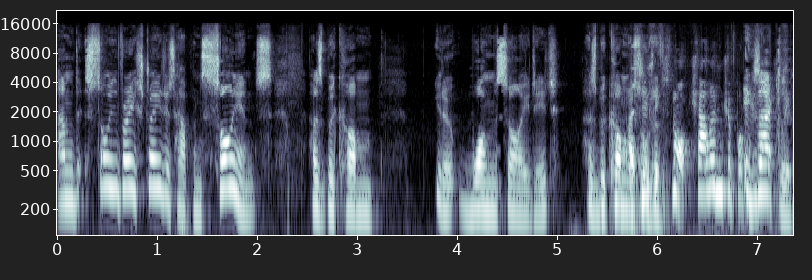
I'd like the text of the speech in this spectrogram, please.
And something very strange has happened. Science has become, you know, one-sided. Has become a sort of it's not challengeable. exactly.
